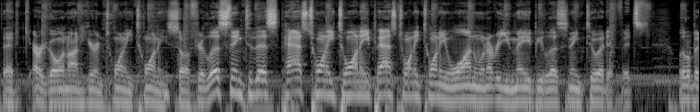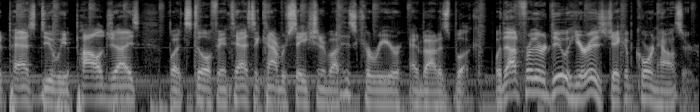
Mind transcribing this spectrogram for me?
that are going on here in 2020. So if you're listening to this past 2020, past 2021, whenever you may be listening to it, if it's little bit past due, we apologize, but still a fantastic conversation about his career and about his book. Without further ado, here is Jacob Kornhauser.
